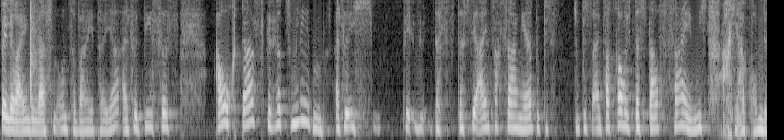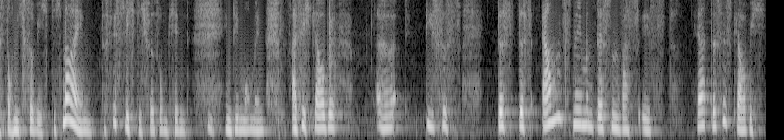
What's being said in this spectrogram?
Bälle reingelassen und so weiter. Ja, also dieses, auch das gehört zum Leben. Also ich, dass, dass wir einfach sagen, ja, du bist du bist einfach traurig, das darf sein. Nicht, ach ja, komm, das ist doch nicht so wichtig. Nein, das ist wichtig für so ein Kind in dem Moment. Also ich glaube, äh, dieses, das, das Ernstnehmen dessen, was ist, ja, das ist, glaube ich,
